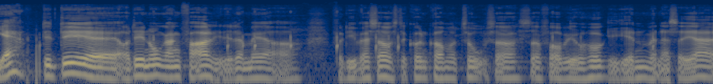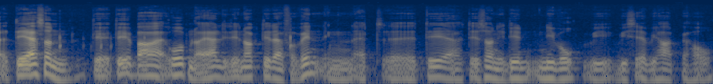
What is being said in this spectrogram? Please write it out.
Ja, det, det, øh, og det er nogle gange farligt, det der med at, fordi hvad så, hvis der kun kommer to, så, så får vi jo hug igen, men altså, ja, det er sådan, det, det er bare åbent og ærligt, det er nok det der er forventningen, at øh, det, er, det er sådan i det niveau, vi, vi ser, at vi har et behov.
